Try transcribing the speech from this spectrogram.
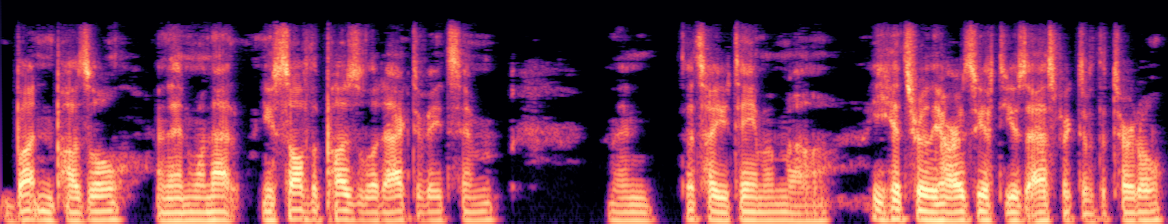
button puzzle, and then when that you solve the puzzle, it activates him, and then that's how you tame him. Uh, he hits really hard, so you have to use aspect of the turtle.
